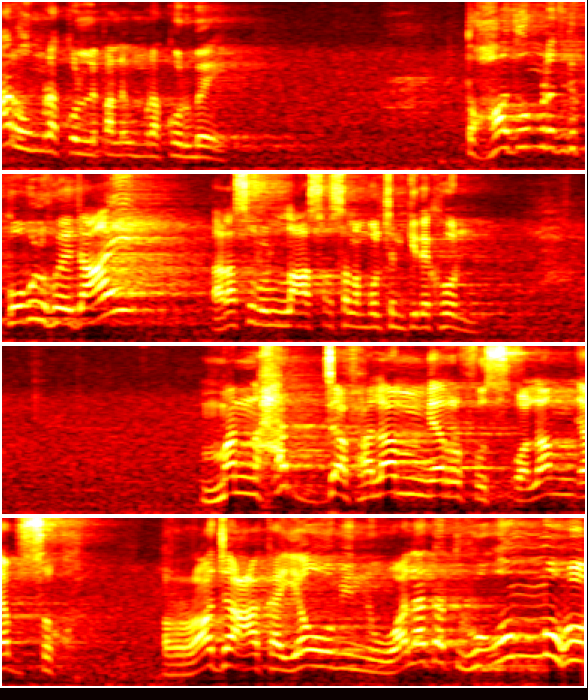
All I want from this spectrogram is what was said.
আর উমরা করলে পারলে উমরা করবে। তো হজ উমরা যদি কবুল হয়ে যায় রাসুল্লাহ সাল্লাম বলছেন কি দেখুন? মান হাজ্জা ফালাম ইয়ারফুস ওয়ালাম ইয়াবসুখ রাজা আকা ইয়াউমিন ওয়ালাদাতহু উম্মুহু।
